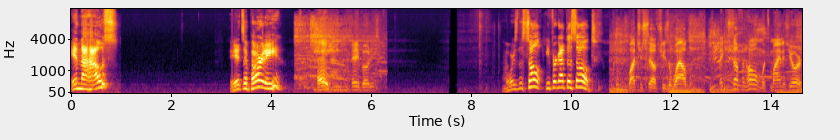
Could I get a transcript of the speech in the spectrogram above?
In the house? It's a party. Hey. Hey, buddy. Where's the salt? You forgot the salt. Watch yourself. She's a wild one. Make yourself at home. What's mine is yours.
